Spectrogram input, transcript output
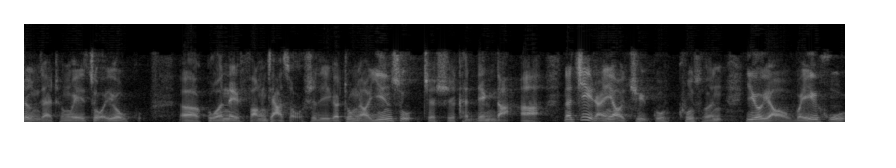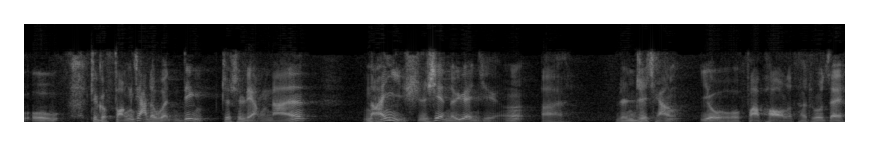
正在成为左右呃国内房价走势的一个重要因素，这是肯定的啊。那既然要去库库存，又要维护哦这个房价的稳定，这是两难难以实现的愿景啊。任志强又发炮了，他说在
